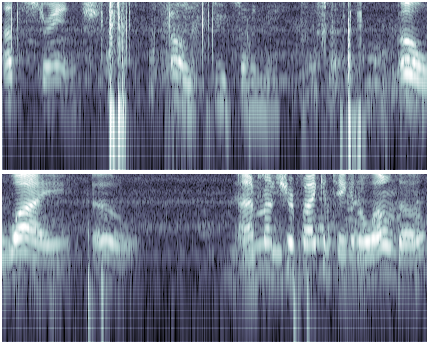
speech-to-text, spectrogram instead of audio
That's strange. Oh, dude, summon me. Oh, why? Oh. I'm not sure if I can take it alone though.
